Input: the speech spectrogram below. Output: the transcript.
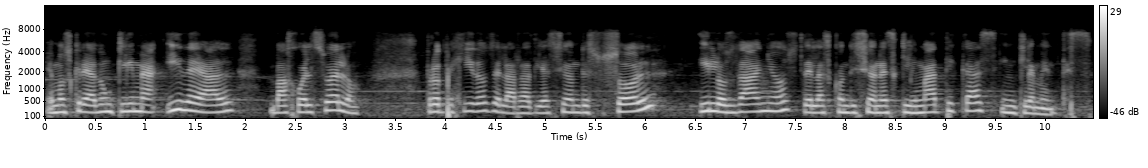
Hemos creado un clima ideal bajo el suelo, protegidos de la radiación de su sol y los daños de las condiciones climáticas inclementes.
